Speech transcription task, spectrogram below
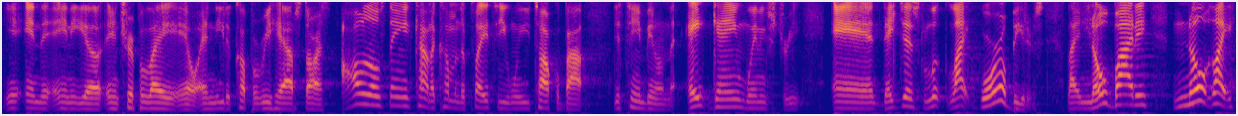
in, the in, the, uh, in AAA and, need a couple rehab starts. All of those things kind of come into play to you when you talk about this team being on the eight game winning streak, and they just look like world beaters. Like nobody, no, like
